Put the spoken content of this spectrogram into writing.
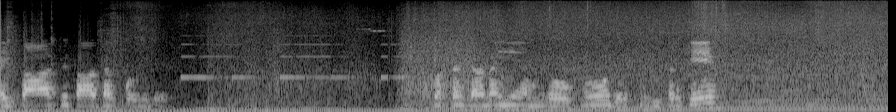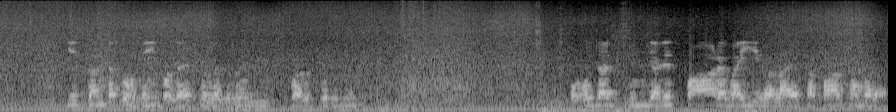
भाई कहाँ से कहाँ तक पहुँच गए। तक जाना ही है हम लोगों को, जैसे भी करके। एक घंटा तो नहीं बोला ऐसा लग रहा है में। बहुत ज़्यादा डेंजरस पहाड़ है भाई, ये वाला ऐसा पहाड़ हमारा।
